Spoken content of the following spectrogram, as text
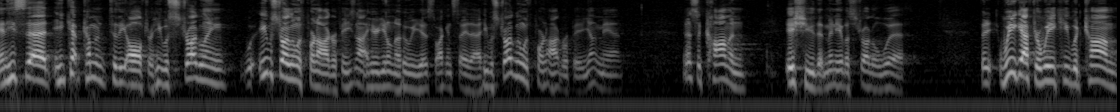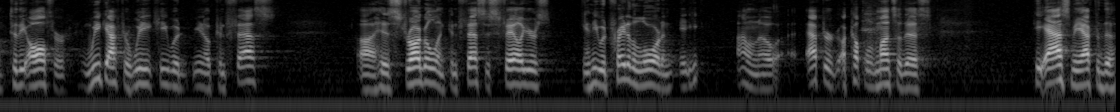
and he said, he kept coming to the altar. He was struggling, he was struggling with pornography. He's not here, you don't know who he is, so I can say that. He was struggling with pornography, a young man. And it's a common issue that many of us struggle with. But week after week, he would come to the altar. Week after week, he would, you know, confess uh, his struggle and confess his failures. And he would pray to the Lord. And he, I don't know, after a couple of months of this, he asked me after the,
